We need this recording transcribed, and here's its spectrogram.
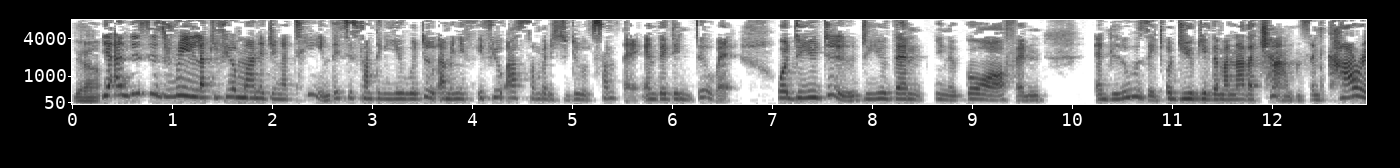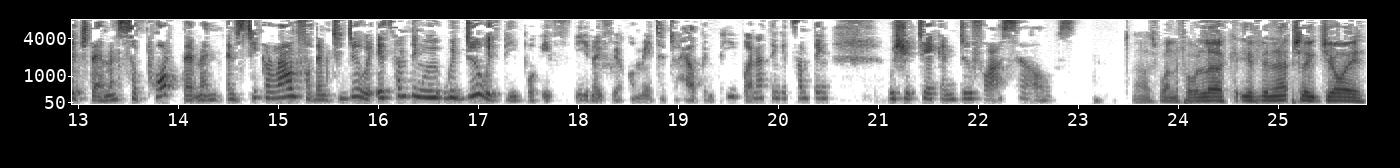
Yeah. Yeah. And this is really like if you're managing a team, this is something you would do. I mean, if, if you ask somebody to do something and they didn't do it, what do you do? Do you then, you know, go off and, and lose it? Or do you give them another chance, encourage them and support them and, and stick around for them to do it? It's something we, we do with people if, you know, if we are committed to helping people. And I think it's something we should take and do for ourselves. Oh, that's wonderful. Well, look, you've been an absolute joy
